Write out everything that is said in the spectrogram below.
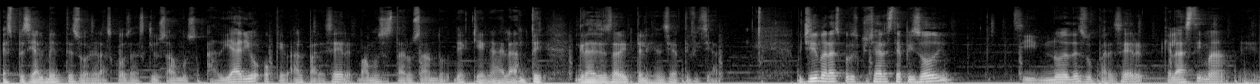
especialmente sobre las cosas que usamos a diario o que al parecer vamos a estar usando de aquí en adelante gracias a la inteligencia artificial. Muchísimas gracias por escuchar este episodio. Si no es de su parecer, qué lástima. Eh,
